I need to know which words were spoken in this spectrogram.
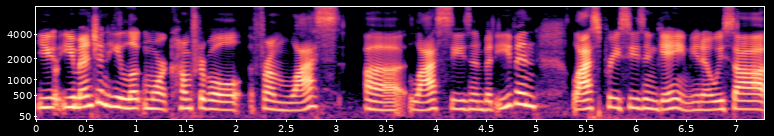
You you mentioned he looked more comfortable from last uh, last season, but even last preseason game, you know, we saw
